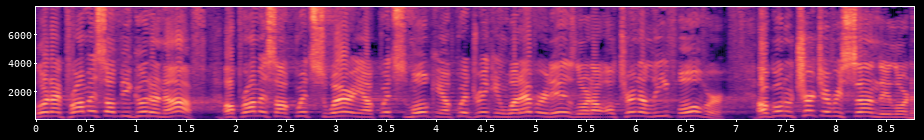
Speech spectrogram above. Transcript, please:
Lord, I promise I'll be good enough. I'll promise I'll quit swearing. I'll quit smoking. I'll quit drinking. Whatever it is, Lord, I'll, I'll turn a leaf over. I'll go to church every Sunday, Lord.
